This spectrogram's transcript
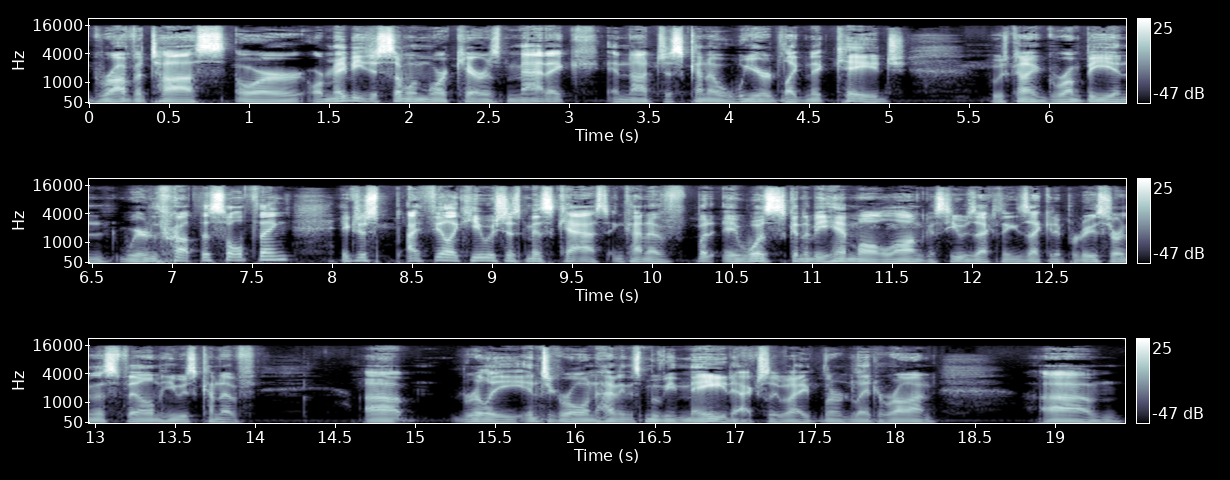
gravitas, or or maybe just someone more charismatic and not just kind of weird like Nick Cage, who was kind of grumpy and weird throughout this whole thing. It just I feel like he was just miscast and kind of, but it was going to be him all along because he was actually executive producer in this film. He was kind of uh, really integral in having this movie made. Actually, what I learned later on. Um,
